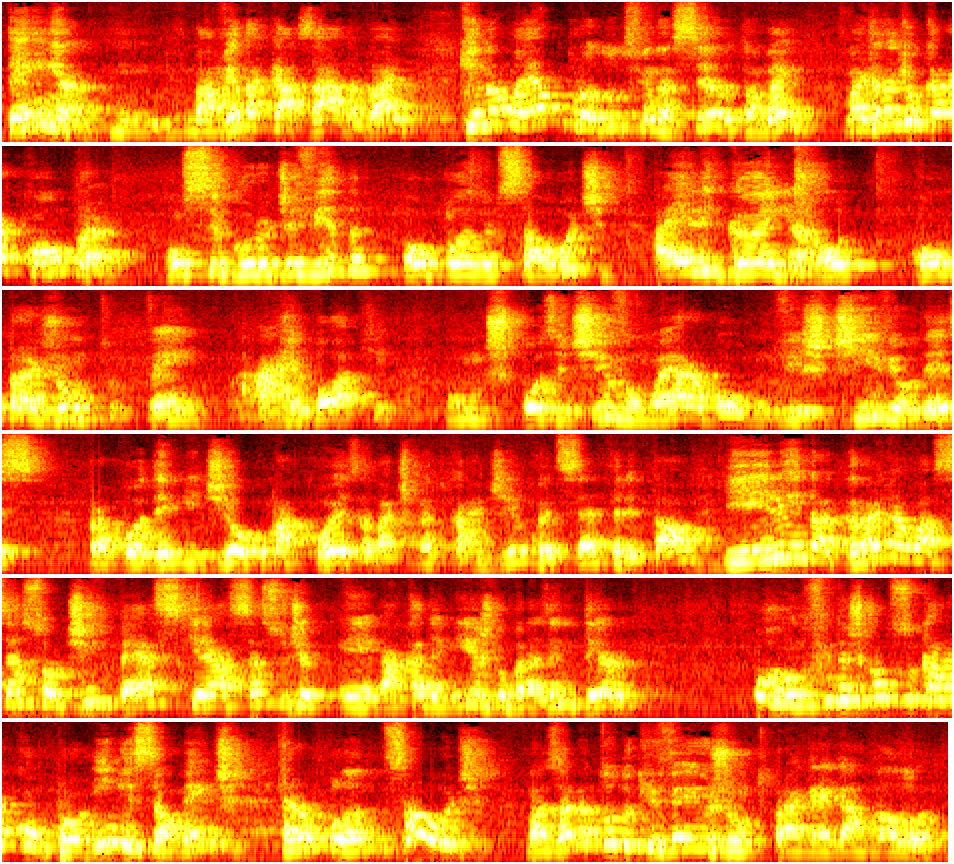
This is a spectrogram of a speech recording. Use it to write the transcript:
tenha uma venda casada, vai, que não é um produto financeiro também. Imagina que o cara compra um seguro de vida ou um plano de saúde, aí ele ganha ou compra junto, vem a reboque, um dispositivo, um wearable, um vestível desse para poder medir alguma coisa, batimento cardíaco, etc e tal, e ele ainda ganha o acesso ao Gym Pass, que é acesso de eh, academias no Brasil inteiro. Porra, no fim das contas o cara comprou, inicialmente, era um plano de saúde, mas olha tudo que veio junto para agregar valor.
